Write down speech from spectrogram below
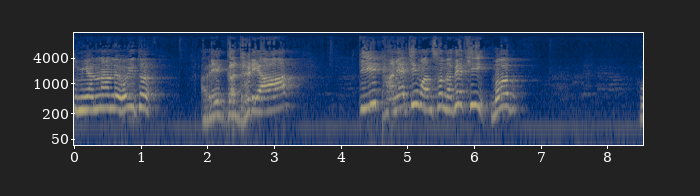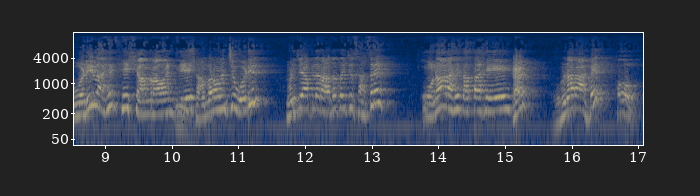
तुम्ही यांना आणलंय हो इथं. अरे गधड्या ती ठाण्याची माणसं नव्हे ती. मग? वडील आहेत हे श्यामरावांचे. शामरावांचे वडील? म्हणजे आपल्या राधाताईचे सासरे? होणार आहेत आता हे. काय होणार आहेत? हो.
